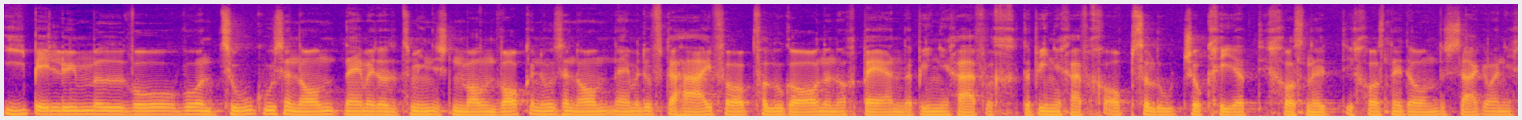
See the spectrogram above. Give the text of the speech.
IB-Lümmel, wo, wo einen Zug auseinandernehmen oder zumindest mal einen Wagen auseinandernehmen auf der Heimfahrt von Lugano nach Bern, da bin ich einfach, da bin ich einfach absolut schockiert. Ich kann es nicht, nicht anders sagen, wenn ich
